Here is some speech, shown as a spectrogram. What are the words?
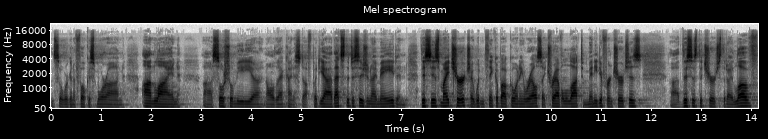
And so we're going to focus more on online. Uh, social media and all that kind of stuff. But yeah, that's the decision I made, and this is my church. I wouldn't think about going anywhere else. I travel a lot to many different churches, uh, this is the church that I love.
